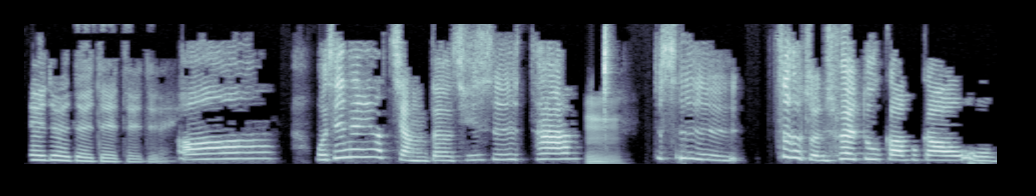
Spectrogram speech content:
对对对对对对，哦，我今天要讲的，其实它嗯就是这个准确度高不高，我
